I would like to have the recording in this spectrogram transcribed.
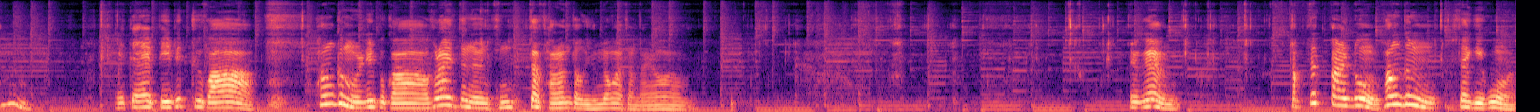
음. 이게 BBQ가 황금 올리브가 후라이드는 진짜 잘한다고 유명하잖아요. 이게 딱 색깔도 황금색이고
